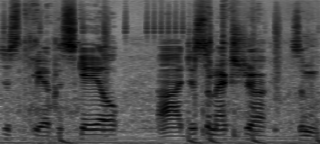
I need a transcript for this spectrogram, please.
just we have the scale, uh, just some extra, some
